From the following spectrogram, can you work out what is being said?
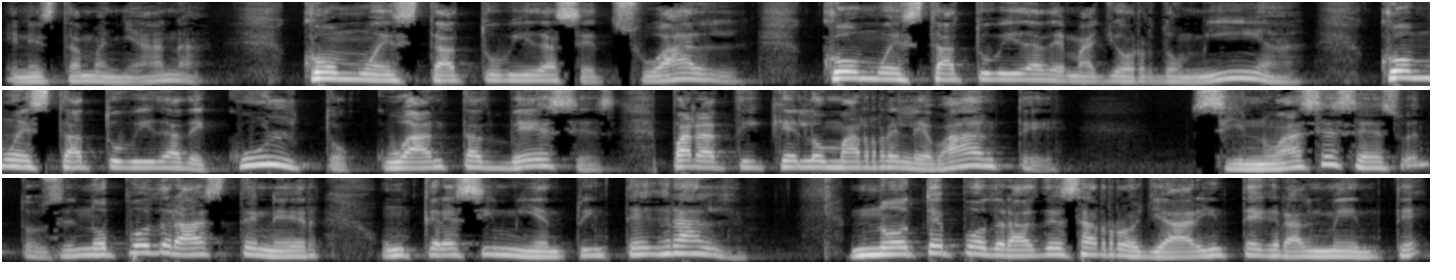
en esta mañana? ¿Cómo está tu vida sexual? ¿Cómo está tu vida de mayordomía? ¿Cómo está tu vida de culto? ¿Cuántas veces? Para ti, ¿qué es lo más relevante? Si no haces eso, entonces no podrás tener un crecimiento integral. No te podrás desarrollar integralmente,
